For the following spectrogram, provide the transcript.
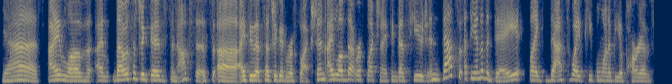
Yes, I love I that was such a good synopsis. Uh I think that's such a good reflection. I love that reflection. I think that's huge. And that's at the end of the day, like that's why people want to be a part of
